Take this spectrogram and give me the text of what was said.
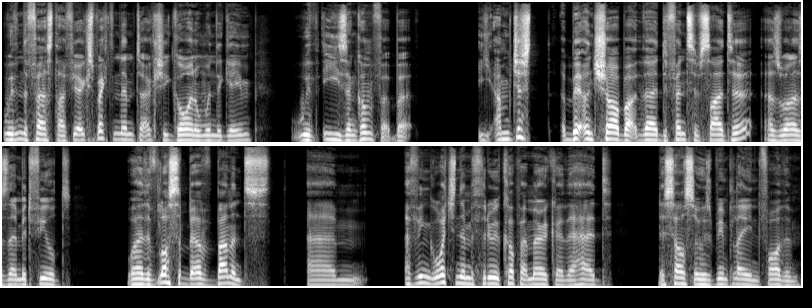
within the first half, you're expecting them to actually go on and win the game with ease and comfort. But I'm just a bit unsure about their defensive side to it, as well as their midfield, where they've lost a bit of balance. Um, I think watching them through Copa America, they had the Celso who's been playing for them,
